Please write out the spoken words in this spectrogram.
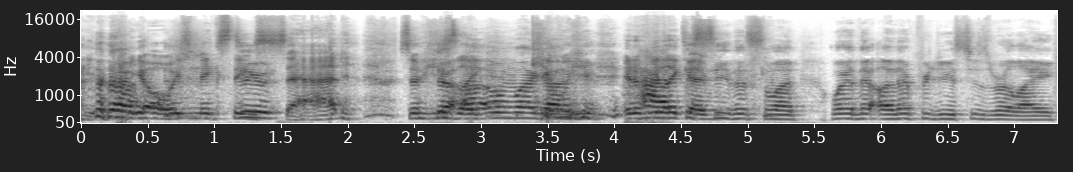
he, he always makes things Dude. sad. So he's like, oh my god, we- it'll be like to a see this one where the other producers were like,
